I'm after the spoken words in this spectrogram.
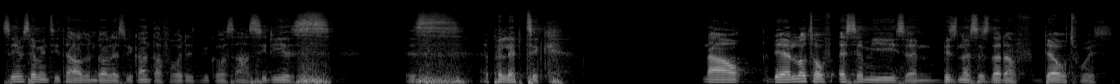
Same $70,000, we can't afford it because our cedi is is epileptic. Now, there are a lot of SMEs and businesses that I've dealt with.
